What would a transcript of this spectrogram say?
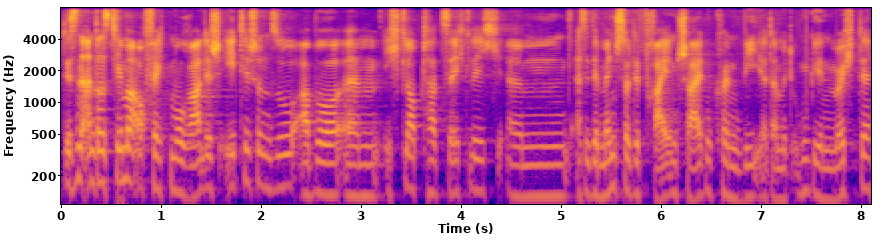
das ist ein anderes Thema, auch vielleicht moralisch, ethisch und so, aber ähm, ich glaube tatsächlich, ähm, also der Mensch sollte frei entscheiden können, wie er damit umgehen möchte.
